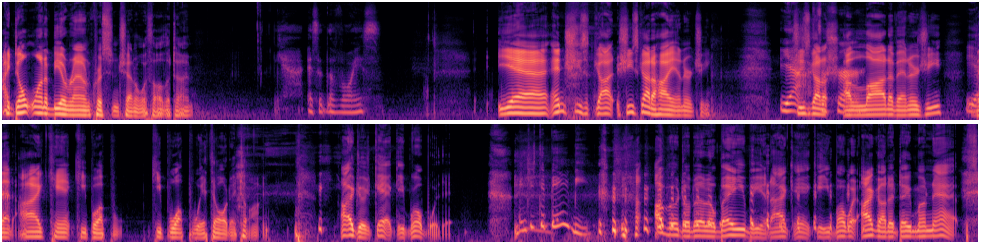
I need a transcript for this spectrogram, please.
I don't want to be around Kristin Chenoweth all the time. Yeah, is it the voice? Yeah, and she's got she's got a high energy. Yeah. she's got a, sure. a lot of energy Yeah. that I can't keep up keep up with all the time. I just can't keep up with it. I'm just a baby. I'm a little baby and I can't keep up with. I gotta take my naps.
